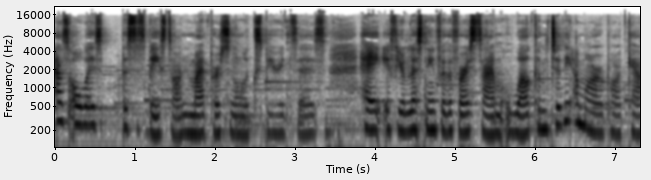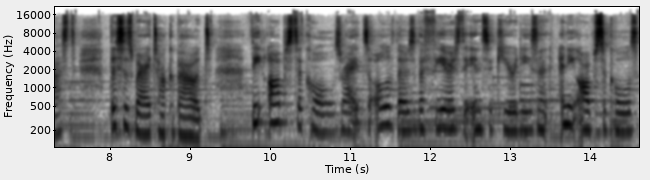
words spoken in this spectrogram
As always, this is based on my personal experiences. Hey, if you're listening for the first time, welcome to the Amaru podcast. This is where I talk about the obstacles, right? So, all of those, the fears, the insecurities, and any obstacles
